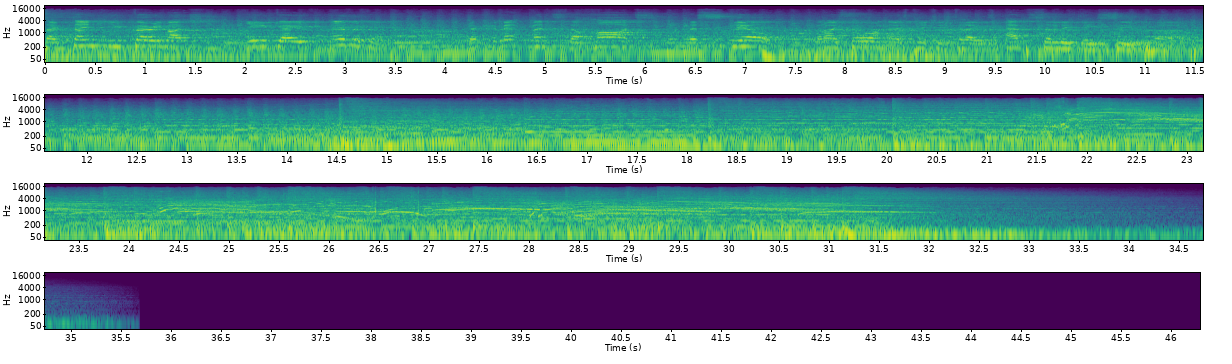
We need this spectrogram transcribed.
So thank you very much. You gave everything. The commitment, the heart, the skill that I saw on those pitches today was absolutely superb.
